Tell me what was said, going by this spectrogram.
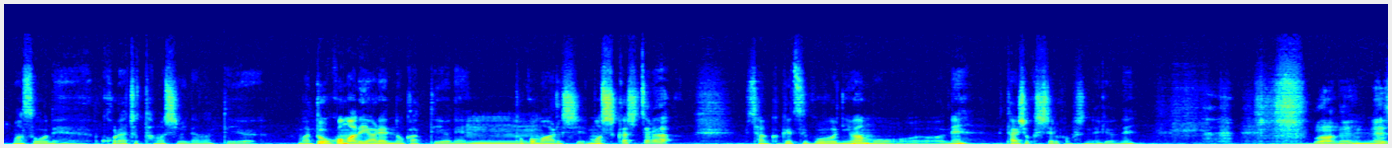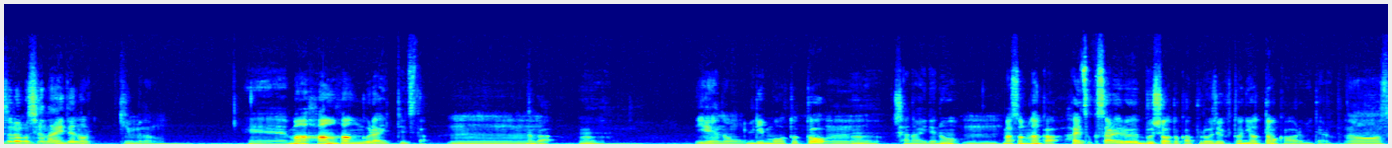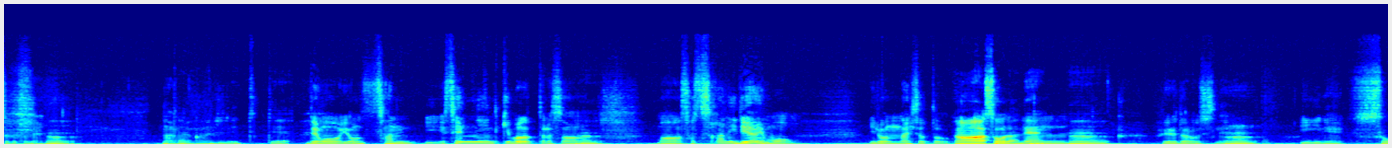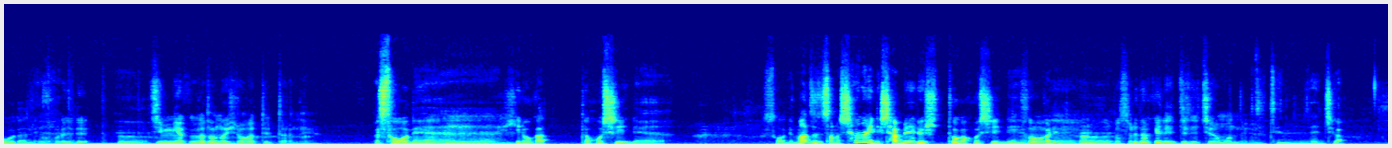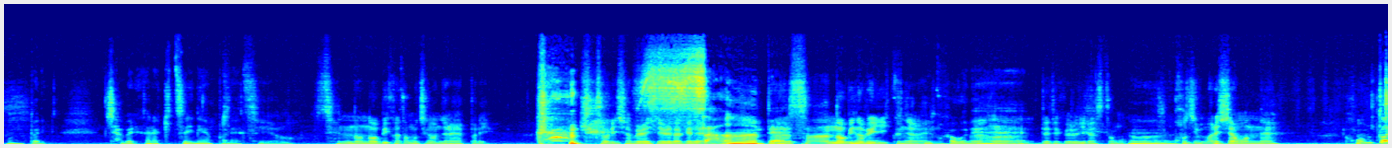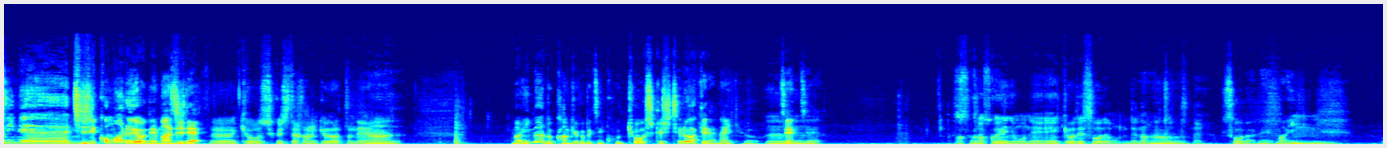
まあそうね、これはちょっと楽しみだなっていう。まあどこまでやれんのかっていうね、うんとこもあるし、もしかしたら3ヶ月後にはもうね、退職してるかもしれないけどね。まあね。うんえ、それも社内での勤務なの？えー、まあ半々ぐらいって言ってた。うーん。なんか、うん。家の。リモートと、ううんん社内での、うん。まあそのなんか配属される部署とかプロジェクトによっても変わるみたいな、ああ、そういうことね。うん、みたいななるほどね。感じで言ってて、でも、4、3、1000人規模だったらさ、うん、まあ、さすがに出会いも、いろんな人とああそうだねううんん、増えるだろうしね。うんいいね。そうだね、これでうん、人脈がどんどん広がっていったらね。そうね、うん広がってほしいねそうねまずその社内で喋れる人が欲しいねやっぱりそうね。うんやっぱそれだけで全然違うもんね。全然違う本当に喋れないのきついねやっぱねついよ。線の伸び方も違うんじゃない？やっぱり。一人喋る人いるだけで。サーンってあさあ伸び伸びいくんじゃないの？かもねうん出てくるイラストも。うんこじんまりしちゃうもんね。本当にね、うん。縮こまるよねマジで。うん、恐縮した環境だとね。うん。まあ今の環境が別にこう恐縮してるわけではないけど、うん。全然。まあ、そうそう。各絵にもね、影響出そうだもんね、なんかちょっとね。そうだね。まあいい、うん。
